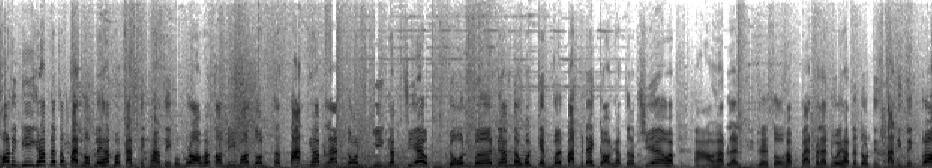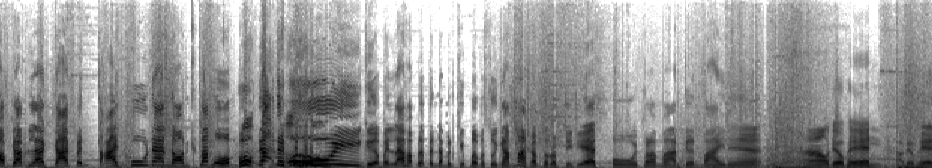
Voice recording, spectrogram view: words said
แล้วโดนคอหนึ่งทีครับแล้วต้องแปดหลบเลยครับเพราะการติดพาสซีฟของบรอมครับตอนนี้มอสโดนสตันครับและโดนยิงครับเชียวโดนเบิร์นครับแต่ว่าเก็บเบิร์นบัตรไปได้ก่อนครับสำหรับเชียวครับเอาครับแล้วอินเทรโซครับแปดไปแล้วด้วยครับแล้วโดนติดสตันอีกหนึ่งรอบครับและกลายเป็นตายคู่แน่นอนครับผมโอ้และหนึ่งโอ้โอ้โหยเกือบไปแล้วครับและเป็นดับเบิลคิวเปิดมาสวยงามมากครับสำหรับ GTS โอ้ยประมาทเกินไปเนี่ย อ้าวเดลเพนเอาเดลเพน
